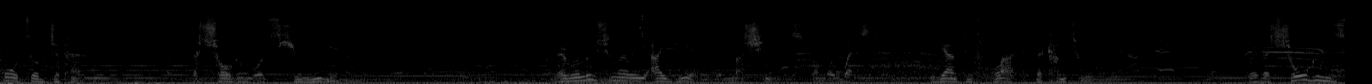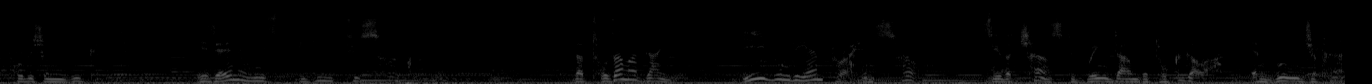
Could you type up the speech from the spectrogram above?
ports of Japan. The shogun was humiliated. Revolutionary ideas and machines from the West began to flood the country where the shogun's position weakened, his enemies begin to circle. The Tozama daimyo, even the emperor himself, see the chance to bring down the Tokugawa and rule Japan.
